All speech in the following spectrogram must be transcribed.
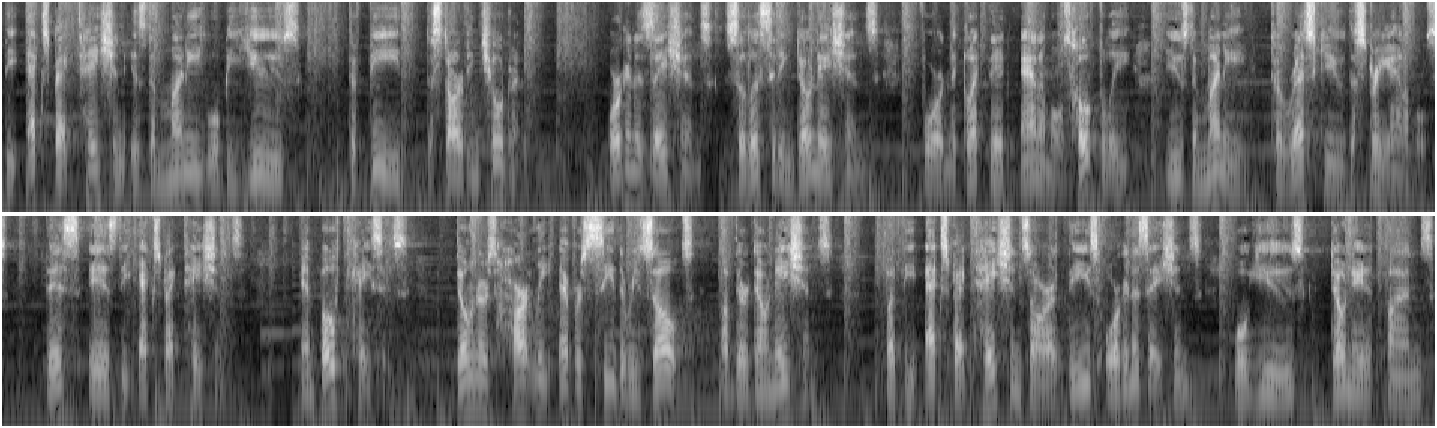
the expectation is the money will be used to feed the starving children. Organizations soliciting donations for neglected animals hopefully use the money to rescue the stray animals. This is the expectations. In both cases, donors hardly ever see the results of their donations, but the expectations are these organizations will use donated funds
